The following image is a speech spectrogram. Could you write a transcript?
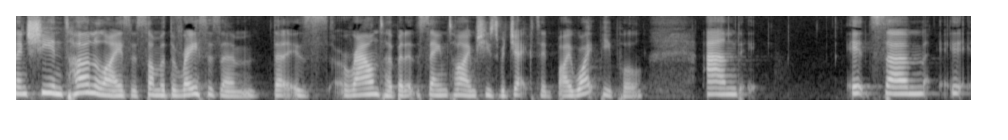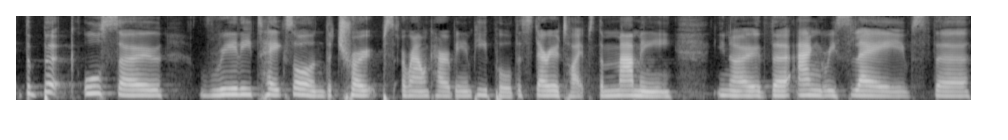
then she internalizes some of the racism that is around her, but at the same time, she's rejected by white people. And it's um, it, the book also really takes on the tropes around Caribbean people, the stereotypes, the mammy, you know, the angry slaves, the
